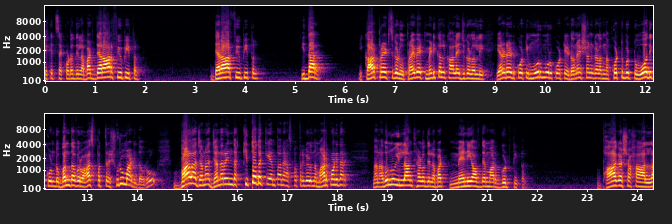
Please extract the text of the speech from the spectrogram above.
ಚಿಕಿತ್ಸೆ ಕೊಡೋದಿಲ್ಲ. But there are few people there are few people ಇದ್ದಾರೆ. ಈ ಕಾರ್ಪೊರೇಟ್ಸ್ಗಳು ಪ್ರೈವೇಟ್ ಮೆಡಿಕಲ್ ಕಾಲೇಜುಗಳಲ್ಲಿ ಎರಡೆರಡು ಕೋಟಿ ಮೂರು ಮೂರು ಕೋಟಿ ಡೊನೇಷನ್ಗಳನ್ನು ಕೊಟ್ಟುಬಿಟ್ಟು ಓದಿಕೊಂಡು ಬಂದವರು, ಆಸ್ಪತ್ರೆ ಶುರು ಮಾಡಿದವರು, ಭಾಳ ಜನ ಜನರಿಂದ ಕಿತ್ತೋದಕ್ಕೆ ಅಂತಾನೆ ಆಸ್ಪತ್ರೆಗಳನ್ನು ಮಾಡ್ಕೊಂಡಿದ್ದಾರೆ. ನಾನು ಅದನ್ನೂ ಇಲ್ಲ ಅಂತ ಹೇಳೋದಿಲ್ಲ but many of them are good people ಭಾಗಶಃ ಅಲ್ಲ,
